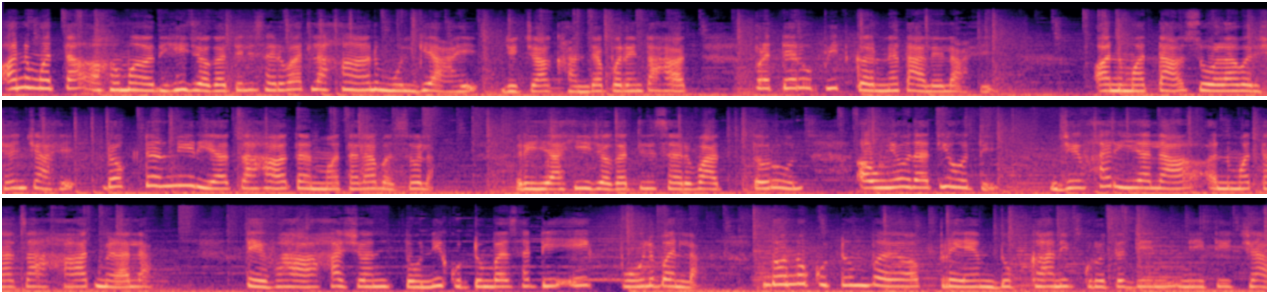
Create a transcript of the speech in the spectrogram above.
अनमता अहमद ही जगातील सर्वात लहान मुलगी आहे जिच्या खांद्यापर्यंत हात प्रत्यारोपित करण्यात आलेला आहे. अनमता सोळा वर्षांची आहे. डॉक्टरनी रियाचा हात अनमताला बसवला. रिया ही जगातील सर्वात तरुण अवयवदाती होती. जेव्हा रियाला अनमताचा हात मिळाला तेव्हा हा क्षण दोन्ही कुटुंबासाठी एक पूल बनला. दोन कुटुंब प्रेम दुःख आणि कृतज्ञतेच्या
